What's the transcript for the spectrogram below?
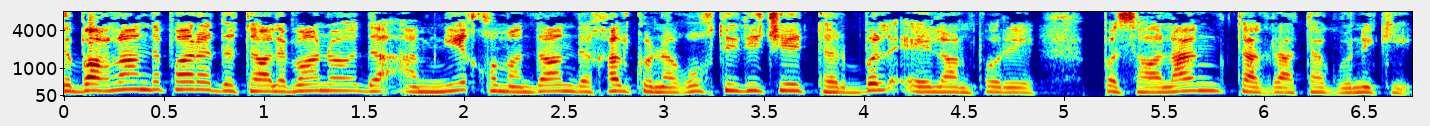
د بغلان لپاره د طالبانو د امنیي قومندان د خلکو نغښتې دي چې تر بل اعلان پورې په سالنګ تګ راتګ ونکړي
